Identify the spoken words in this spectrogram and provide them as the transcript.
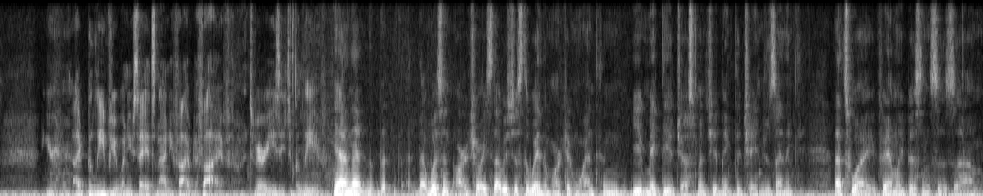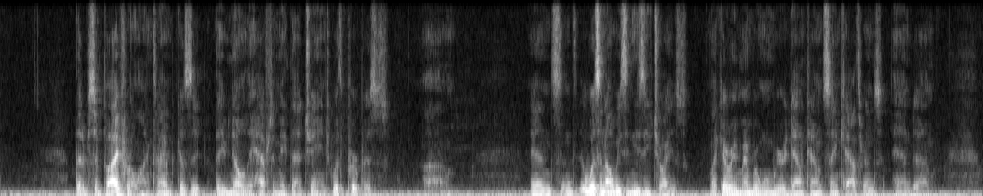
you're, I believe you when you say it's ninety-five to five. It's very easy to believe. Yeah, and that, that that wasn't our choice. That was just the way the market went, and you make the adjustments, you make the changes. I think that's why family businesses um, that have survived for a long time because they, they know they have to make that change with purpose. Um, and it wasn't always an easy choice. Like I remember when we were downtown St. Catharines, and um,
